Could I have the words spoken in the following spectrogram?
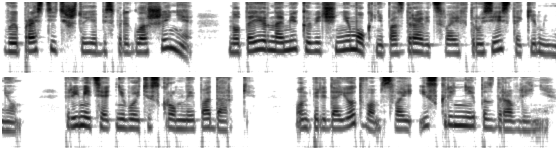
«Вы простите, что я без приглашения, но Таир Намикович не мог не поздравить своих друзей с таким днем. Примите от него эти скромные подарки. Он передает вам свои искренние поздравления.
